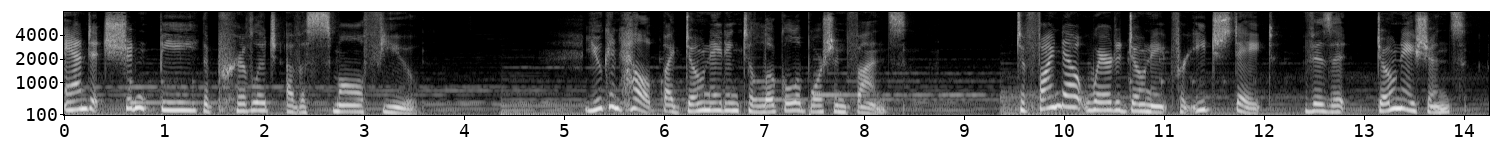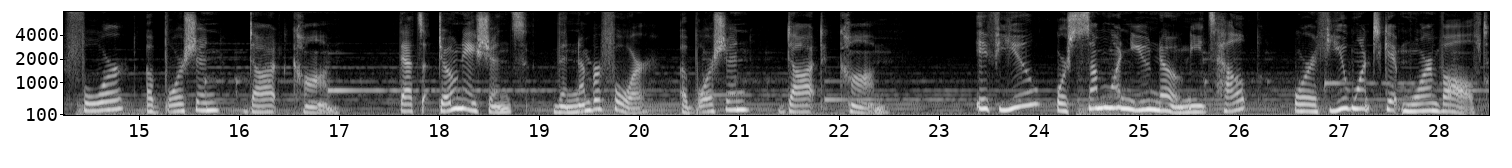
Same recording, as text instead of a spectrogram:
and it shouldn't be the privilege of a small few. You can help by donating to local abortion funds. To find out where to donate for each state, visit donationsforabortion.com. That's donations, the number four, abortion.com. If you or someone you know needs help, or if you want to get more involved,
